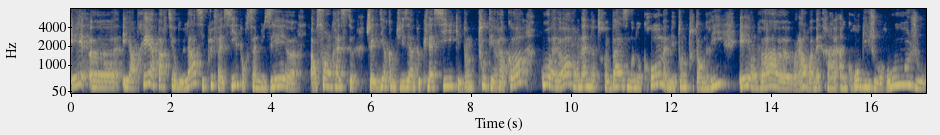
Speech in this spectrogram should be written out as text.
et, euh, et après, à partir de là, c'est plus facile pour s'amuser. Euh, alors, soit on reste, j'allais dire, comme tu disais, un peu classique et donc tout est raccord, ou alors on a notre base monochrome, admettons tout en gris, et on va, euh, voilà, on va mettre un, un, gros bijou rouge ou,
